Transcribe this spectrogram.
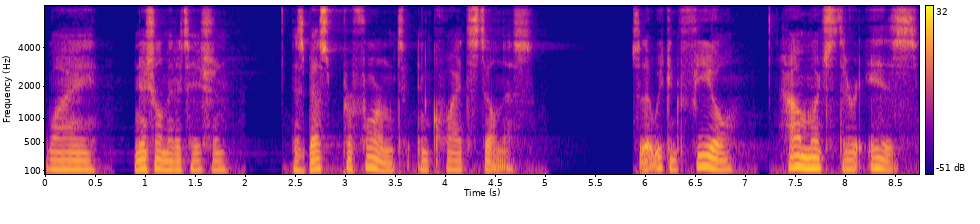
why initial meditation is best performed in quiet stillness, so that we can feel how much there is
